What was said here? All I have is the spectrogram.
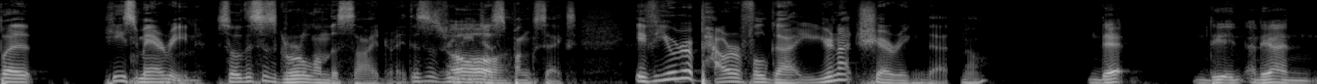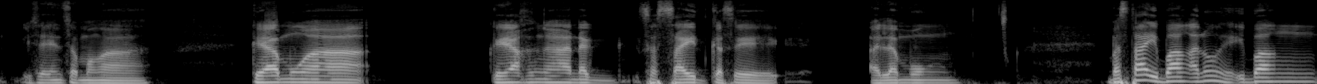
but he's hmm. married. So this is girl on the side, right? This is really Oo. just punk sex. If you're a powerful guy, you're not sharing that, no? Hindi. Hindi, ano yan, isa yan sa mga, kaya mo nga, kaya ka nga nag, sa side kasi, alam mong, Basta ibang ano eh, ibang...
